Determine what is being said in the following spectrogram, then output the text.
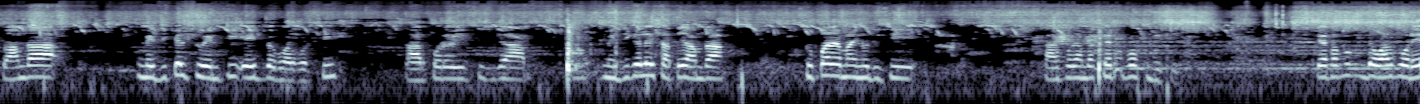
তো আমরা মেজিক্যাল টোয়েন্টি এইট ব্যবহার করছি। তারপরে ওই যা মেজিক্যালের সাথে আমরা সুপার অ্যামাইনো দিছি। তারপরে আমরা ক্যাটাবক্স দিছি। ক্যাটাবক্স দেওয়ার পরে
